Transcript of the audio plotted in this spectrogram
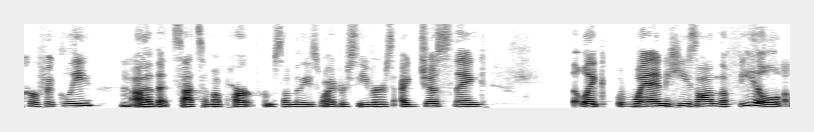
perfectly mm-hmm. uh, that sets him apart from some of these wide receivers. I just think like when he's on the field,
